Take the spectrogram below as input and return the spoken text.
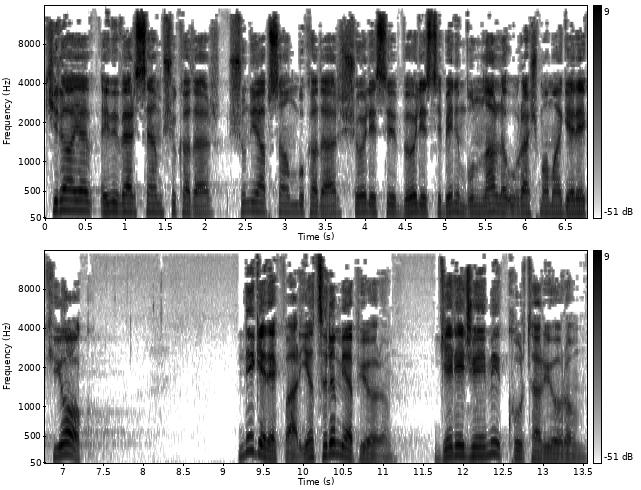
Kiraya evi versem şu kadar, şunu yapsam bu kadar, şöylesi böylesi benim bunlarla uğraşmama gerek yok. Ne gerek var? Yatırım yapıyorum. Geleceğimi kurtarıyorum.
